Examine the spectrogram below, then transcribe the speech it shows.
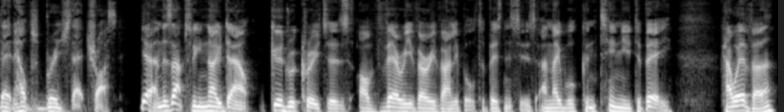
that helps bridge that trust. Yeah, and there's absolutely no doubt good recruiters are very, very valuable to businesses and they will continue to be. However,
